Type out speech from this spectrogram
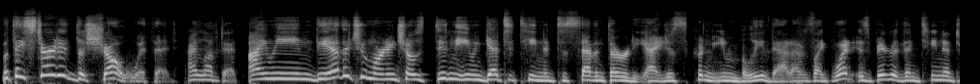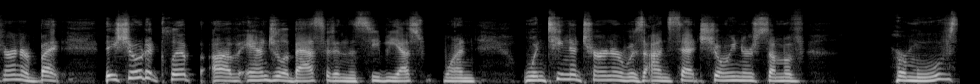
But they started the show with it. I loved it. I mean, the other two morning shows didn't even get to Tina to seven thirty. I just couldn't even believe that. I was like, "What is bigger than Tina Turner?" But they showed a clip of Angela Bassett in the CBS one when Tina Turner was on set showing her some of her moves,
